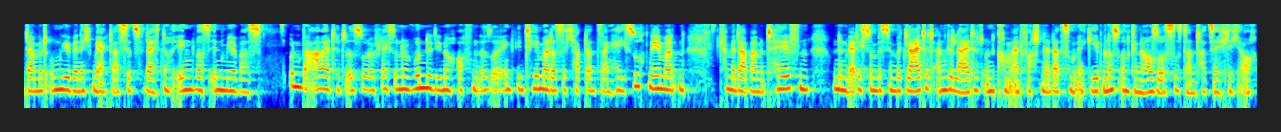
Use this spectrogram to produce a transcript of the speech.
damit umgehe, wenn ich merke, da ist jetzt vielleicht noch irgendwas in mir, was unbearbeitet ist oder vielleicht so eine Wunde, die noch offen ist oder irgendwie ein Thema, das ich habe, dann sagen, hey, ich suche mir jemanden, kann mir dabei mit helfen und dann werde ich so ein bisschen begleitet, angeleitet und komme einfach schneller zum Ergebnis und genauso ist es dann tatsächlich auch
